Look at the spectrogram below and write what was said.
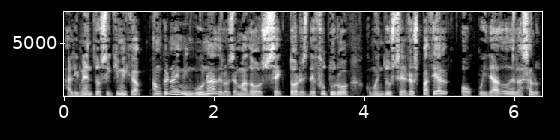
alimentos y química, aunque no hay ninguna de los llamados sectores de futuro como industria aeroespacial o cuidado de la salud.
